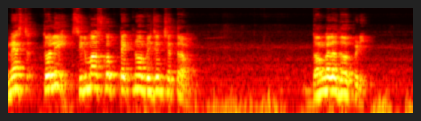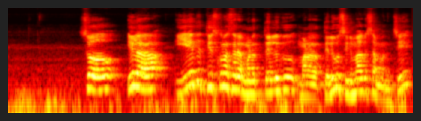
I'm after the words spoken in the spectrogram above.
నెక్స్ట్ తొలి సినిమాస్కోప్ టెక్నో విజన్ చిత్రం దొంగల దోపిడి. సో ఇలా ఏది తీసుకున్నా సరే మన తెలుగు మన తెలుగు సినిమాకి సంబంధించి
